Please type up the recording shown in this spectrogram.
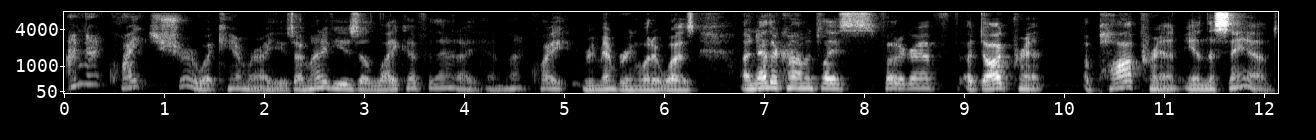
I'm not quite sure what camera I used. I might have used a Leica for that. I, am not quite remembering what it was. Another commonplace photograph, a dog print, a paw print in the sand.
